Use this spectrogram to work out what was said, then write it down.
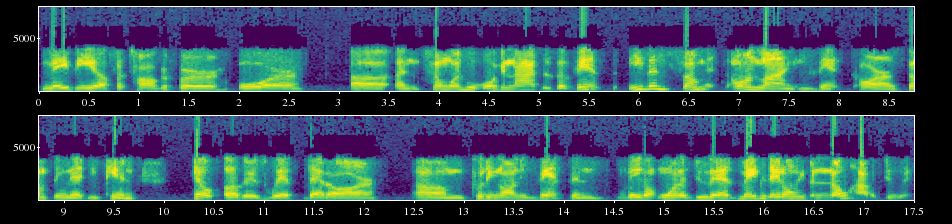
maybe a photographer or uh, and someone who organizes events, even summits, online events are something that you can help others with that are um, putting on events and they don't want to do that. Maybe they don't even know how to do it.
